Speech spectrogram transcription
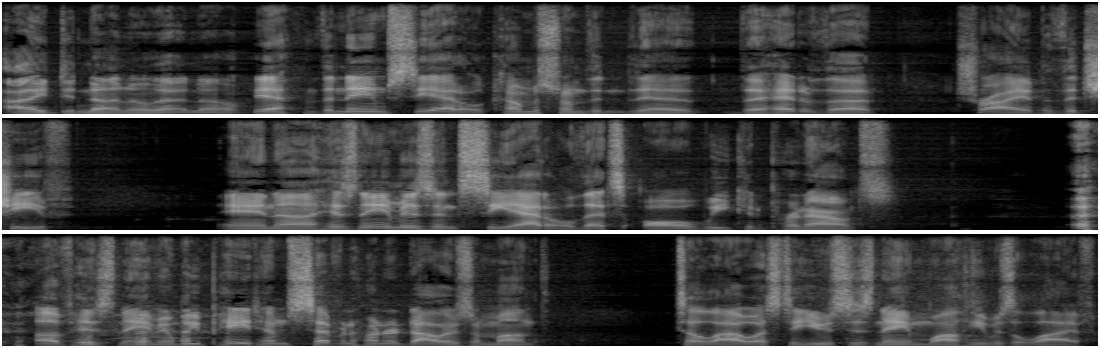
I did not know that. No. Yeah, the name Seattle comes from the the, the head of the tribe, the chief, and uh, his name isn't Seattle. That's all we could pronounce. of his name, and we paid him seven hundred dollars a month to allow us to use his name while he was alive.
